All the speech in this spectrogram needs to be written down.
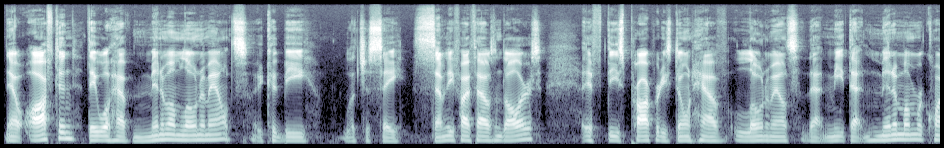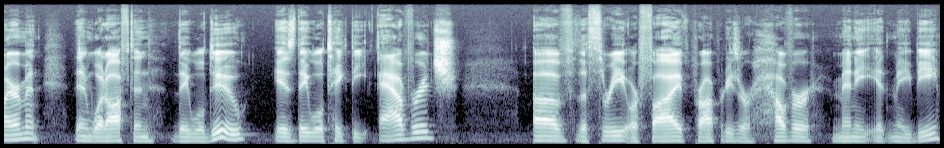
Now, often they will have minimum loan amounts. It could be, let's just say, $75,000 if these properties don't have loan amounts that meet that minimum requirement, then what often they will do is they will take the average of the three or five properties or however many it may be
